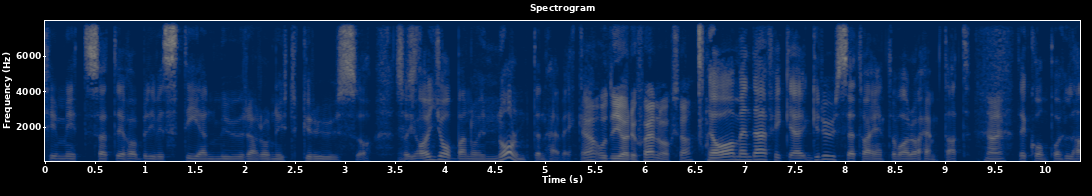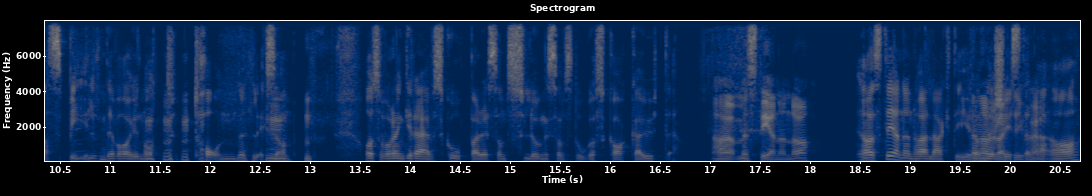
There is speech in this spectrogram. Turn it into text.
Till mitt, så att det har blivit stenmurar och nytt grus. Och, så jag jobbar nog enormt den här veckan. Ja, och du gör det själv också? Ja, men där fick jag, gruset har jag inte varit och hämtat. Nej. Det kom på en lastbil, det var ju något ton liksom. Och så var det en grävskopare som slung som stod och skakade ut det. Ja, men stenen då? Ja, stenen har jag lagt i, Den de där själv? Ja,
